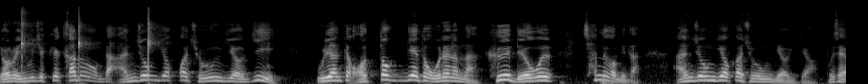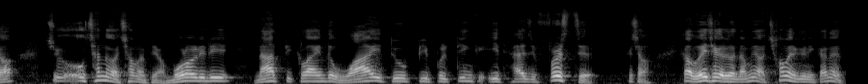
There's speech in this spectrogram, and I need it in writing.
여러분 이 문제 꽤 까다로운 겁니다. 안 좋은 기억과 좋은 기억이 우리한테 어떻게 더 오래 남나 그 내용을 찾는 겁니다. 안 좋은 기억과 좋은 기억이요. 보세요. 쭉 찾는 거 처음에 배워. Morality not declined. Why do people think it has first? 그렇죠? 그러니까 왜 제가 읽었냐면요. 처음에 읽으니까는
